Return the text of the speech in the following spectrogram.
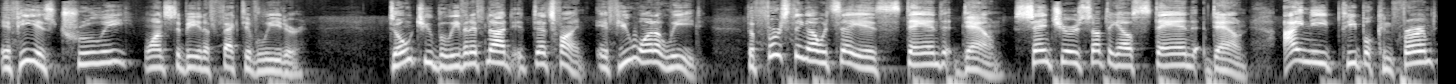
If he is truly wants to be an effective leader, don't you believe? And if not, that's fine. If you want to lead, the first thing I would say is stand down. Censure, something else, stand down. I need people confirmed.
